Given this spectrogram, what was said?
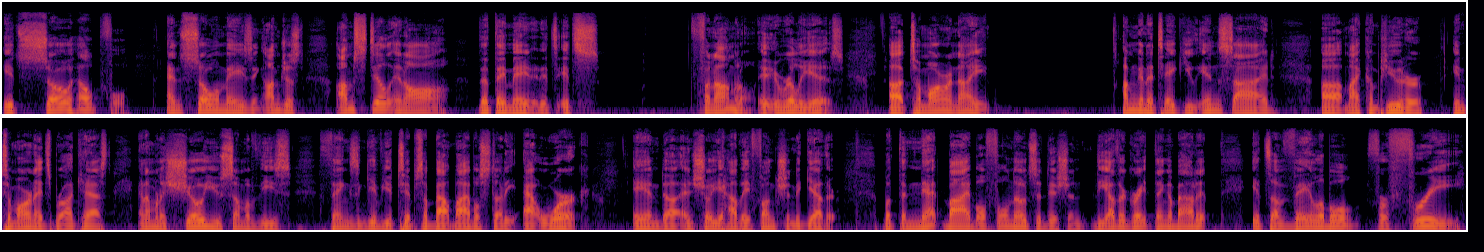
It's so helpful and so amazing. I'm just, I'm still in awe that they made it. It's, it's phenomenal. It, really is. Uh, tomorrow night, I'm going to take you inside uh, my computer in tomorrow night's broadcast, and I'm going to show you some of these things and give you tips about Bible study at work, and uh, and show you how they function together. But the Net Bible Full Notes Edition, the other great thing about it, it's available for free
